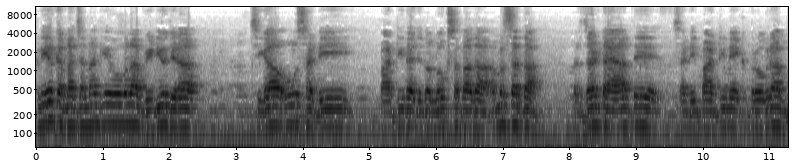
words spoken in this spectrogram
ਕਲੀਅਰ ਕਰਨਾ ਚਾਹੁੰਦਾ ਕਿ ਉਹ ਵਾਲਾ ਵੀਡੀਓ ਜਿਹੜਾ ਸੀਗਾ, ਉਹ ਸਾਡੀ ਪਾਰਟੀ ਦਾ ਜਦੋਂ ਲੋਕ ਸਭਾ ਦਾ, ਅੰਮ੍ਰਿਤਸਰ ਦਾ ਰਿਜ਼ਲਟ ਆਇਆ ਤੇ ਸਾਡੀ ਪਾਰਟੀ ਨੇ ਇੱਕ ਪ੍ਰੋਗਰਾਮ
